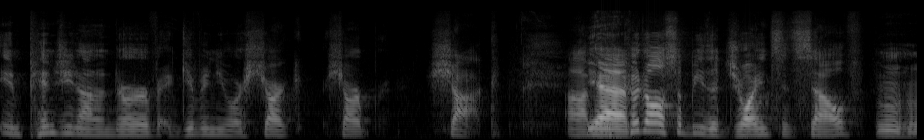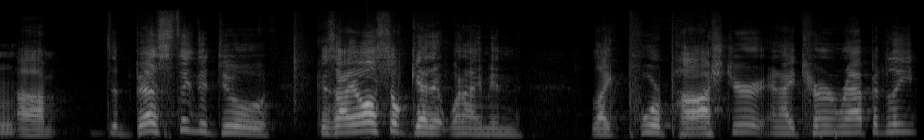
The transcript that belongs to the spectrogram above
impinging on a nerve and giving you a sharp, sharp shock. Um, Yeah. It could also be the joints itself. Um, the best thing to do, because I also get it when I'm in like poor posture and I turn rapidly.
